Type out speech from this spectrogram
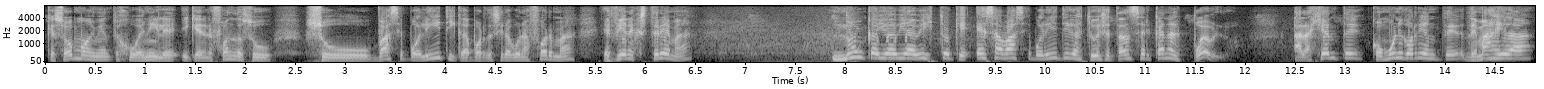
que son movimientos juveniles y que en el fondo su, su base política, por decirlo de alguna forma, es bien extrema, nunca yo había visto que esa base política estuviese tan cercana al pueblo, a la gente común y corriente, de más edad,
